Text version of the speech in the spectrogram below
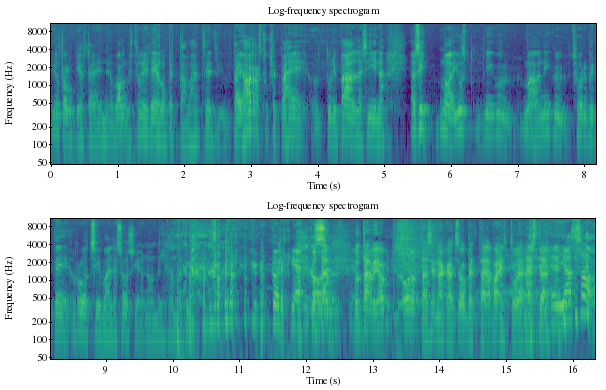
iltalukiosta en valmistelun edelleen lopettaa vähän, se, tai harrastukset vähän tuli päälle siinä. Ja sitten mä oon just niin kuin, mä oon niin kuin suurin piirtein ruotsia vaille sosionomi ammattikorkeakoulussa. Mutta tarvii odottaa sen aikaa, että se opettaja vaihtuu ja näistä... ja so.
